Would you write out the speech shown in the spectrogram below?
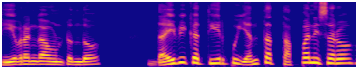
తీవ్రంగా ఉంటుందో దైవిక తీర్పు ఎంత తప్పనిసరో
